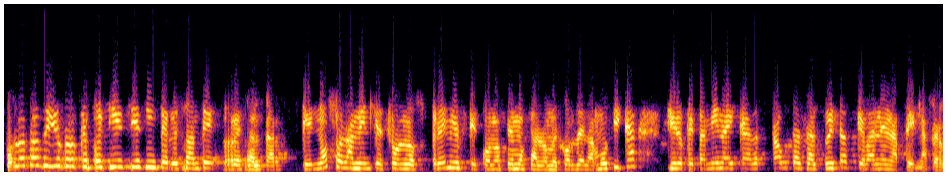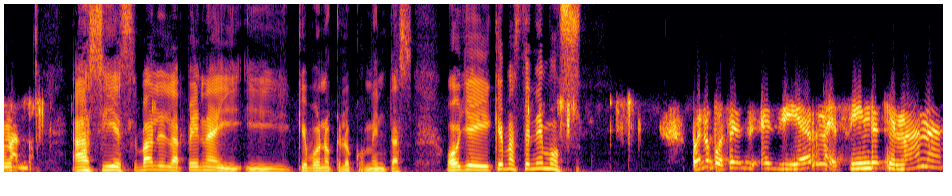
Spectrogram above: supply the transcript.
Por lo tanto, yo creo que pues sí, sí es interesante resaltar que no solamente son los premios que conocemos a lo mejor de la música, sino que también hay causas altruistas que valen la pena, Fernando. Así es, vale la pena y, y qué bueno que lo comentas. Oye, ¿y qué más tenemos? Bueno, pues es, viernes, fin de semana,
